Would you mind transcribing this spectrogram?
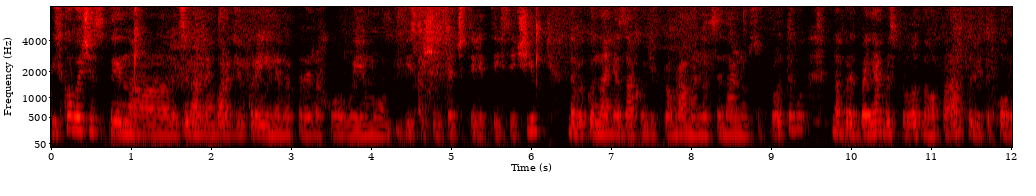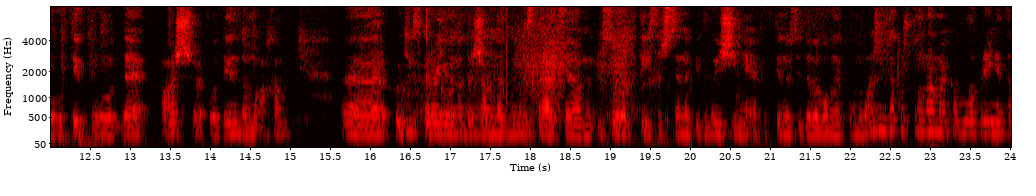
Військова частина Національної гвардії України ми перераховуємо 264 тисячі на виконання заходів програми національного супротиву на придбання безпілотного апарату літакового типу DH-1 Домаха. Е, Подільська районна державна адміністрація 40 тисяч це на підвищення ефективності делегованих повноважень, також програма, яка була прийнята.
